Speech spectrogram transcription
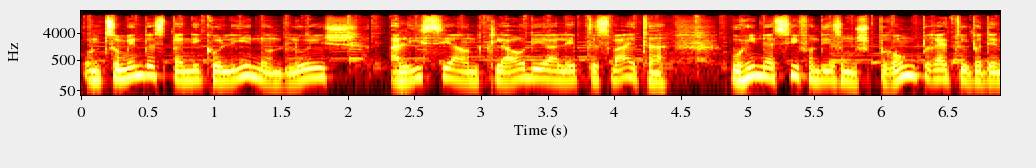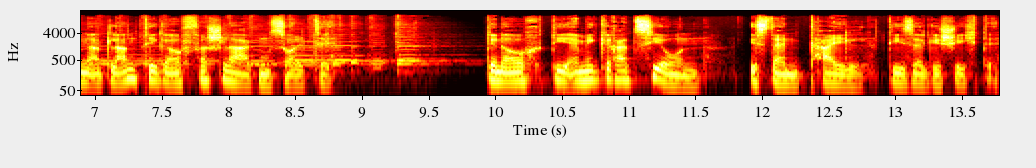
Und zumindest bei Nicolin und Luis, Alicia und Claudia lebt es weiter, wohin es sie von diesem Sprungbrett über den Atlantik auch verschlagen sollte. Denn auch die Emigration ist ein Teil dieser Geschichte.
